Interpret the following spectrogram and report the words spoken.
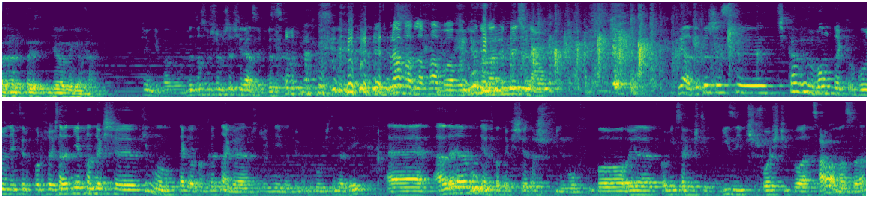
uważam, że to jest dzieło geniusza. Dzięki Paweł. My to słyszymy trzeci raz jakby co. Brawa dla Pawła, bo długo na tym myślał. Nie, to też jest e, ciekawy wątek ogólnie, który poruszyłeś, nawet nie w kontekście filmu tego konkretnego, ja myślę, że mniej będziemy mówić tym lepiej, e, ale ogólnie w kontekście też filmów, bo o ile w komiksach już tych wizji przyszłości była cała masa,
